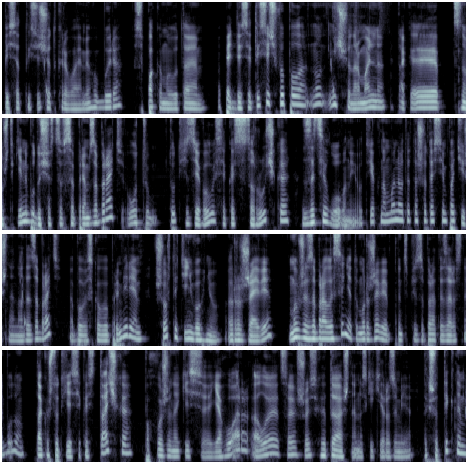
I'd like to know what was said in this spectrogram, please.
50 тисяч, відкриваємо його биря. З паками лутаємо. Опять 10 тисяч випало. Ну, нічого, нормально. Так, е, знову ж таки, я не буду зараз це все прям забирати. От тут з'явилася якась сорочка зацілований. От як на мене, от це щось симпатичне треба забрати. Обов'язково приміряємо. Шорти тінь вогню. Рожеві. Ми вже забрали сині, тому рожеві, в принципі, забирати зараз не буду. Також тут є якась тачка, похожа на якийсь е, ягуар, але це щось GTA-шне, наскільки я розумію. Так що тикнем,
